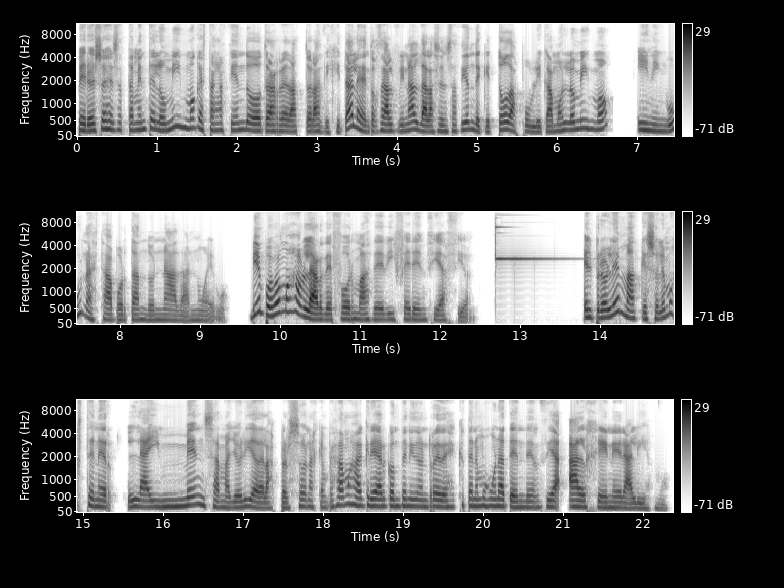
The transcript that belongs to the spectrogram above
pero eso es exactamente lo mismo que están haciendo otras redactoras digitales. Entonces al final da la sensación de que todas publicamos lo mismo y ninguna está aportando nada nuevo. Bien, pues vamos a hablar de formas de diferenciación. El problema que solemos tener la inmensa mayoría de las personas que empezamos a crear contenido en redes es que tenemos una tendencia al generalismo.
